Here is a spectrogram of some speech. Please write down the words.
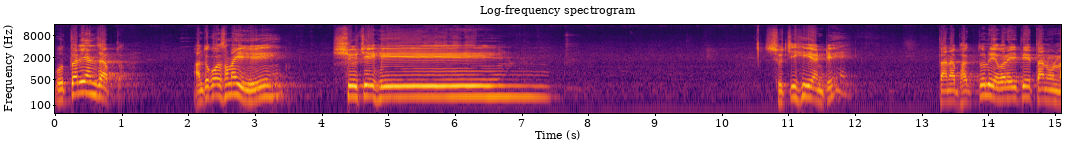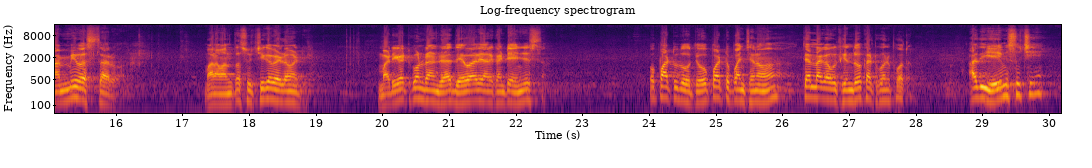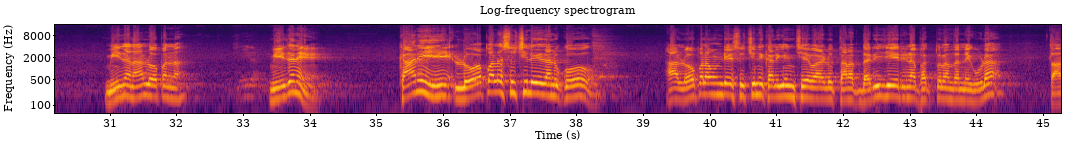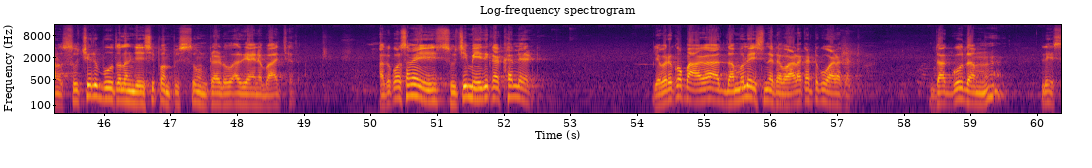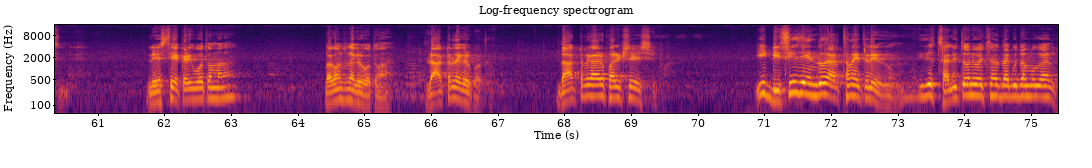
ఉత్తరీయం జాపుతాం. అందుకోసమై శుచి శుచి అంటే తన భక్తులు ఎవరైతే తను నమ్మి వస్తారో మనమంతా శుచిగా వెళ్ళమండి. మడిగట్టుకొని రండి దేవాలయానికంటే ఏం చేస్తాం? ఓ పట్టు దోతే ఓ పట్టు పంచనో తెల్లగా ఉతికిందో కట్టుకొని పోతాం. అది ఏమి శుచి? మీదనా లోపలనా? మీదనే. కానీ లోపల శుచి లేదనుకో ఆ లోపల ఉండే శుచిని కలిగించేవాడు తన దరిజేరిన భక్తులందరినీ కూడా తాను శుచిర్భూతులం చేసి పంపిస్తూ ఉంటాడు. అది ఆయన బాధ్యత. అందుకోసమే శుచి మీదికి అక్కర్లేడు ఎవరికో బాగా దమ్ములు వేసిందట వాడకట్టుకు వాడకట్టు. దగ్గు దమ్ము లేచింది లేస్తే ఎక్కడికి పోతాం మనం? భగవంతుని దగ్గరికి పోతామా? డాక్టర్ దగ్గరికి పోతాం. డాక్టర్ గారు పరీక్ష చేసిండు ఈ డిసీజ్ ఏందో అర్థమైతలేదు. ఇది చలితోని వచ్చిన దగ్గుదమ్ము కాదు.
